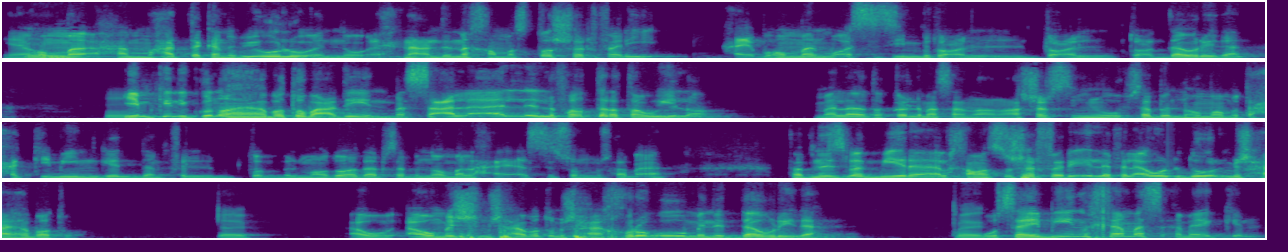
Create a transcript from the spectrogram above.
يعني هم. هم حتى كانوا بيقولوا إنه إحنا عندنا 15 فريق هيبقوا هم المؤسسين بتوع ال- بتوع ال- بتوع الدوري ده. يمكن يكونوا هيهبطوا بعدين بس على الأقل لفترة طويلة ما لا تقل مثلا عن 10 سنين وبسبب إن هم متحكمين جدا في ال- بالموضوع ده بسبب إن هم اللي هيأسسوا المسابقة فبنسبة كبيرة ال 15 فريق اللي في الأول دول مش هيهبطوا. أيوه. أو أو مش مش هيهبطوا مش هيخرجوا من الدوري ده. أيوه. وسايبين خمس أماكن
